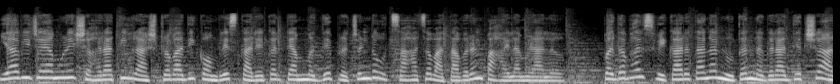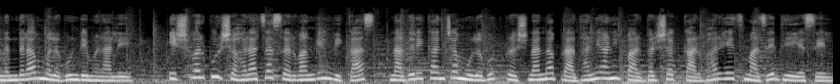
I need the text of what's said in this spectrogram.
या विजयामुळे शहरातील राष्ट्रवादी काँग्रेस कार्यकर्त्यांमध्ये प्रचंड उत्साहाचं वातावरण पाहायला मिळालं. पदभार स्वीकारताना नूतन नगराध्यक्ष आनंदराव मलगुंडे म्हणाले ईश्वरपूर शहराचा सर्वांगीण विकास नागरिकांच्या मूलभूत प्रश्नांना प्राधान्य आणि पारदर्शक कारभार हेच माझे ध्येय असेल.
